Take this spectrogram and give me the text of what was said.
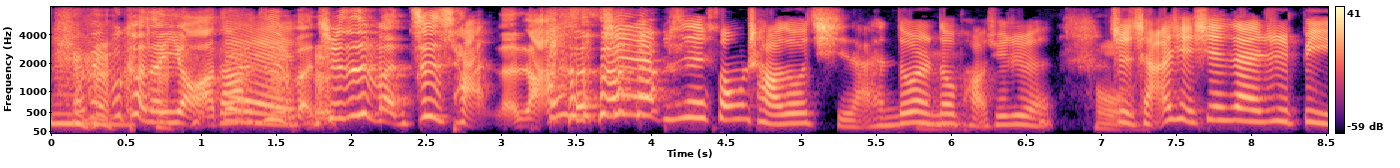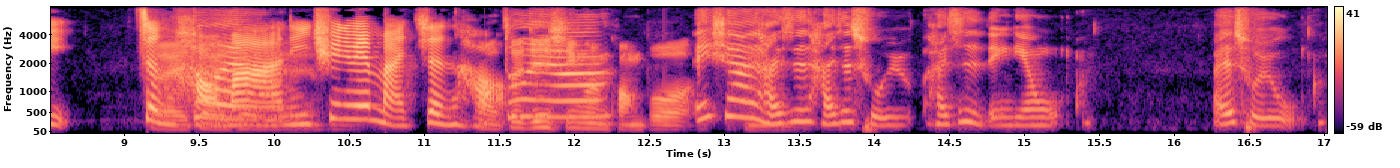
台北不可能有啊！当然日本去日本自产了啦。现在不是风潮都起来，很多人都 跑去日本自产，而且现在日币正好嘛，你去那边买正好。最近新闻狂播，哎，现在还是还是处于还是零点五吗？还是处于五吗？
